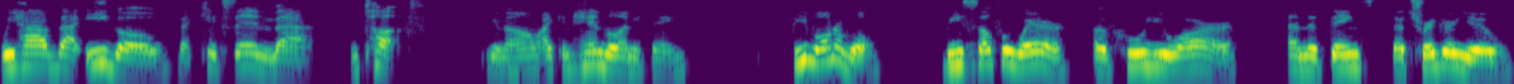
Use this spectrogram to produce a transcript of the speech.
we have that ego that kicks in that I'm tough, you know, mm-hmm. I can handle anything. Be vulnerable, be self aware of who you are and the things that trigger you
